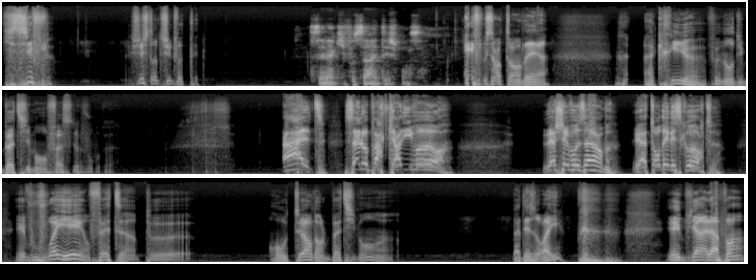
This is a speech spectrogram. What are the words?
qui siffle juste au-dessus de votre tête. C'est là qu'il faut s'arrêter, je pense. Et vous entendez un, un cri euh, venant du bâtiment en face de vous. Halte Salopard carnivore Lâchez vos armes et attendez l'escorte Et vous voyez en fait un peu euh, en hauteur dans le bâtiment euh, bah, des oreilles. et bien un lapin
